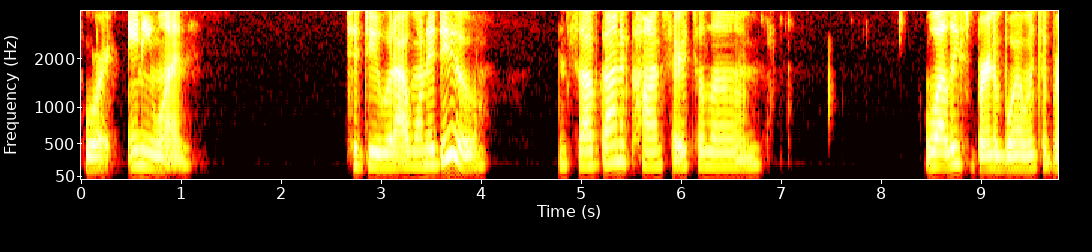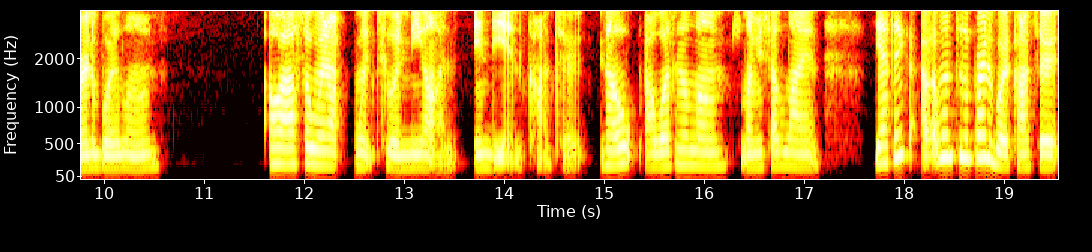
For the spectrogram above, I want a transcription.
for anyone to do what I want to do. And so I've gone to concerts alone. Well, at least Burna Boy. I went to Burna Boy alone. Oh, I also went went to a Neon Indian concert. Nope, I wasn't alone. Let me stop lying. Yeah, I think I went to the Burna Boy concert.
